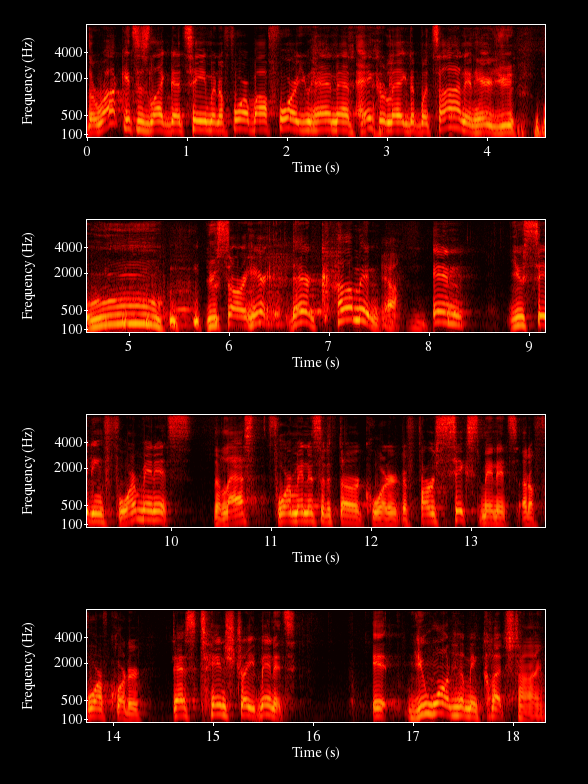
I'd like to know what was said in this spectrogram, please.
The Rockets is like that team in a four by four. You hand that anchor leg the baton in here. You ooh, you start hearing they're coming. Yeah. And you sitting four minutes, the last four minutes of the third quarter, the first six minutes of the fourth quarter. That's ten straight minutes. It you want him in clutch time.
